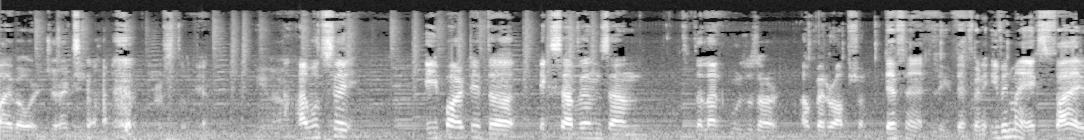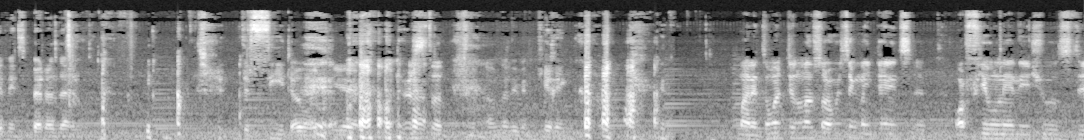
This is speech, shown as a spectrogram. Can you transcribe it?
five hour journey understood yeah you know I would say a party the X7s and the Land Cruisers are a better option. definitely definitely even my x5 it's better than the seat over here Understood. i'm not even kidding মানে তোমার till now servicing maintenance or fuel lane issues যে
